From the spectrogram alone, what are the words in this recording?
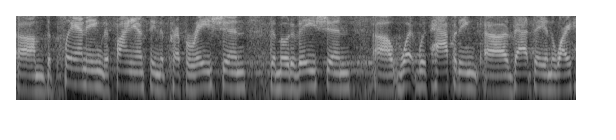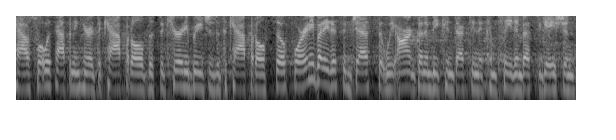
um, the planning, the financing, the preparation, the motivation, uh, what was happening uh, that day in the White House, what was happening here at the Capitol, the security breaches at the Capitol. So, for anybody to suggest that we aren't going to be conducting a complete investigation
